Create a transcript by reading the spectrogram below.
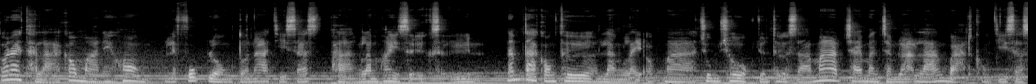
ก็ได้ถลาเข้ามาในห้องและฟุบลงต่อหน้าจีซัสพลางล่ำให้สะอึกสะอื้นน้ำตาของเธอหลั่งไหลออกมาชุ่มโชกจนเธอสามารถใช้มันชำระล้างบาดของจีซัส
